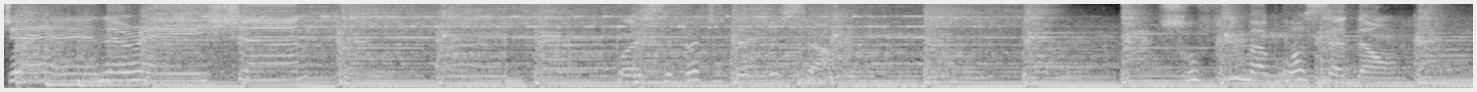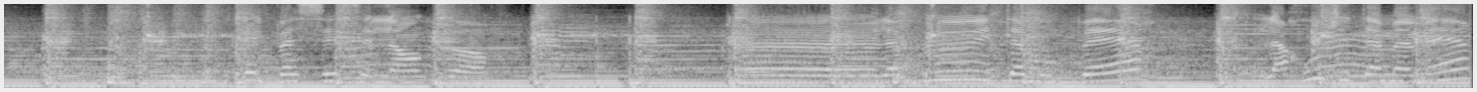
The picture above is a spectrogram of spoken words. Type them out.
generation. Ouais, c'est pas tout à fait ça. Je trouve plus ma brosse à dents. Quelle passée celle-là encore euh, La bleue est à mon père, la rouge est à ma mère,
